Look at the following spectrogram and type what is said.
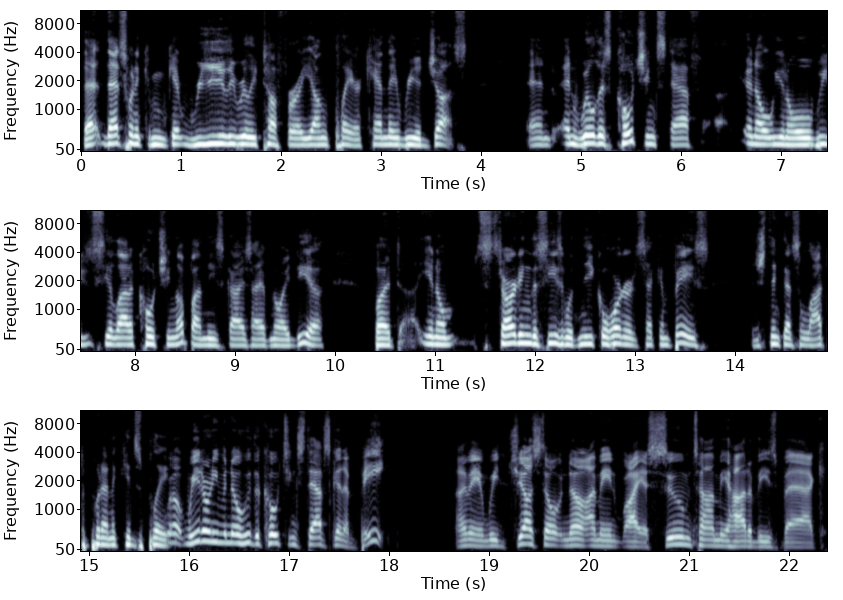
that that's when it can get really really tough for a young player. Can they readjust? And and will this coaching staff, you know, you know, we see a lot of coaching up on these guys. I have no idea, but uh, you know, starting the season with Nico Hoerner at second base, I just think that's a lot to put on a kid's plate. Well, we don't even know who the coaching staff's going to be. I mean, we just don't know. I mean, I assume Tommy Hottovy's back.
